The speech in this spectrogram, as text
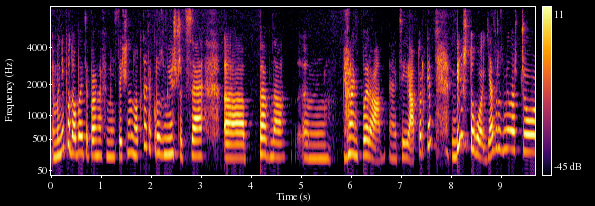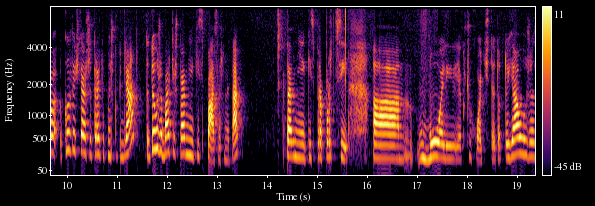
Мені подобається певна феміністична нотка, так розумію, що це е, певна. Е, Грань пера е, цієї авторки. Більш того, я зрозуміла, що коли ти читаєш третю книжку підряд, то ти вже бачиш певні якісь патерни, так? Певні якісь пропорції а, болі, якщо хочете. Тобто я вже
